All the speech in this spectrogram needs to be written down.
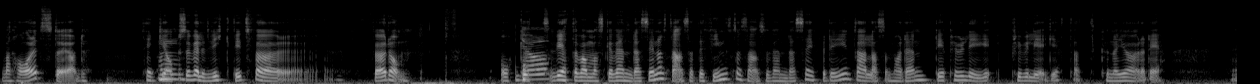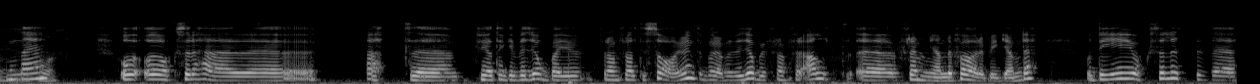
man har ett stöd tänker jag mm. också är väldigt viktigt för, för dem. Och ja. att veta var man ska vända sig någonstans, att det finns någonstans att vända sig. För det är ju inte alla som har den, det privilegiet att kunna göra det. Eh, Nej. Och, och, också det här eh, att, eh, för jag tänker vi jobbar ju framförallt, det sa jag inte i början, men vi jobbar framförallt främjande förebyggande. Och det är ju också lite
